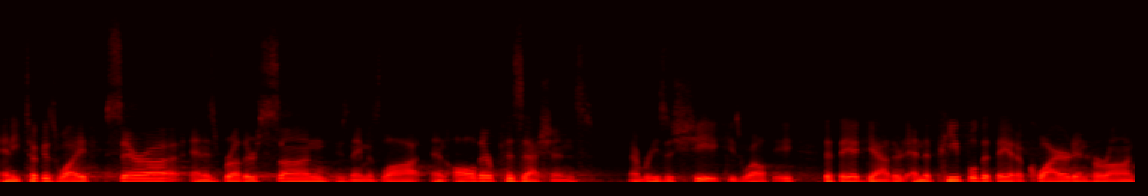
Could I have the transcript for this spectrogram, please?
and he took his wife Sarah and his brother's son, whose name is Lot, and all their possessions. Remember, he's a sheik, he's wealthy, that they had gathered, and the people that they had acquired in Haran,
